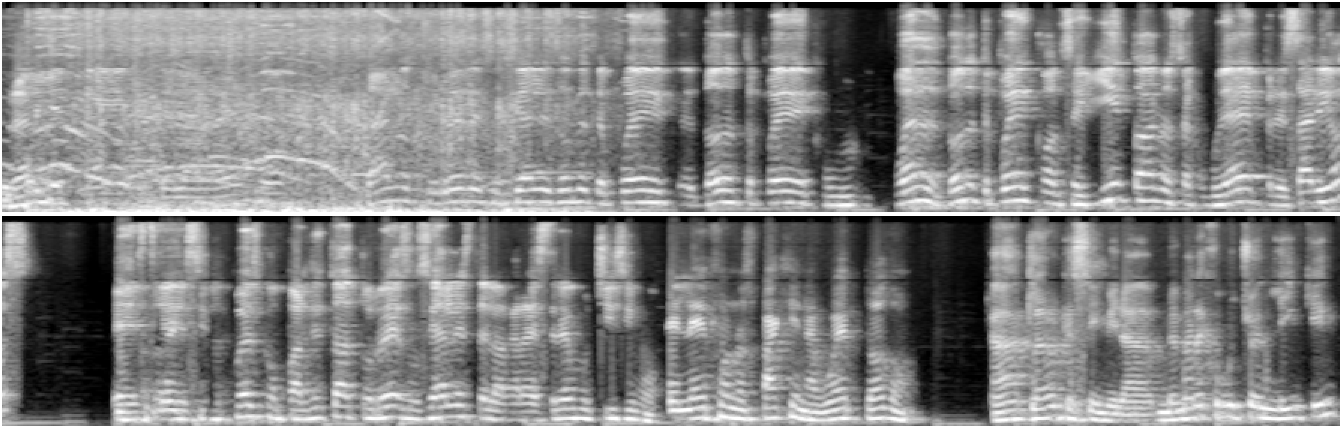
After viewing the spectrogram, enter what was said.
Realmente te lo agradezco. Danos tus redes sociales donde te puede, donde te puede, donde te pueden conseguir toda nuestra comunidad de empresarios. Este, si nos puedes compartir todas tus redes sociales, te lo agradeceré muchísimo. Teléfonos, página web, todo. Ah, claro que sí, mira, me manejo mucho en LinkedIn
